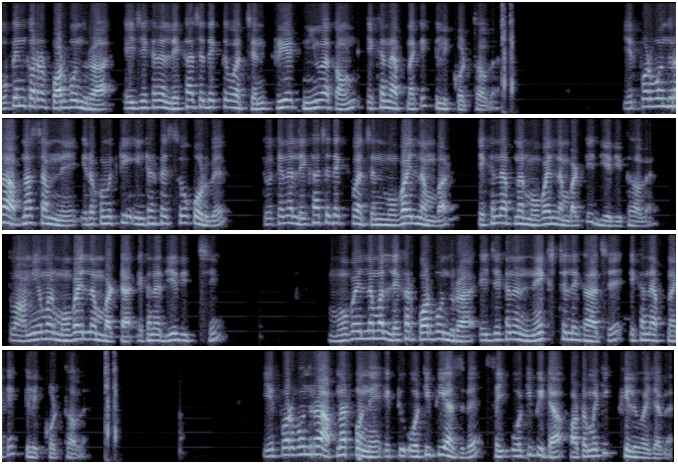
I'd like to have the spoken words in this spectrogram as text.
ওপেন করার পর বন্ধুরা, এই যে এখানে লেখা আছে দেখতে পাচ্ছেন ক্রিয়েট নিউ অ্যাকাউন্ট এখানে আপনাকে ক্লিক করতে হবে। এরপর বন্ধুরা, আপনার সামনে এরকম একটি ইন্টারফেস শো করবে। তো এখানে লেখা আছে দেখতে পাচ্ছেন মোবাইল নাম্বার এখানে আপনার মোবাইল নাম্বারটি দিয়ে দিতে হবে। তো আমি আমার মোবাইল নাম্বারটা এখানে দিয়ে দিচ্ছি। মোবাইল নাম্বার লেখার পর বন্ধুরা, এই যেখানে নেক্সট লেখা আছে, এখানে আপনাকে ক্লিক করতে হবে। এরপর বন্ধুরা আপনার ফোনে একটি ওটিপি আসবে, সেই ওটিপিটা অটোমেটিক ফিল হয়ে যাবে।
